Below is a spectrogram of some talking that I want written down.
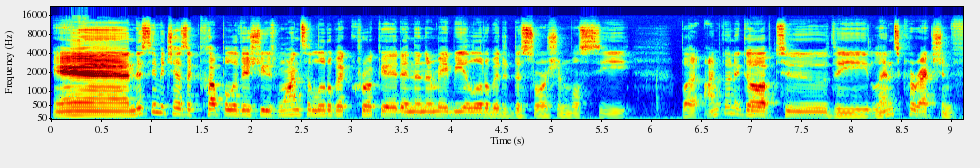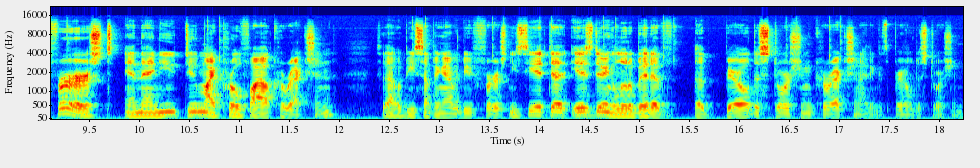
And this image has a couple of issues. One's a little bit crooked, and then there may be a little bit of distortion. We'll see. But I'm going to go up to the lens correction first, and then you do my profile correction. So that would be something I would do first. And you see it is doing a little bit of a barrel distortion correction. I think it's barrel distortion.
